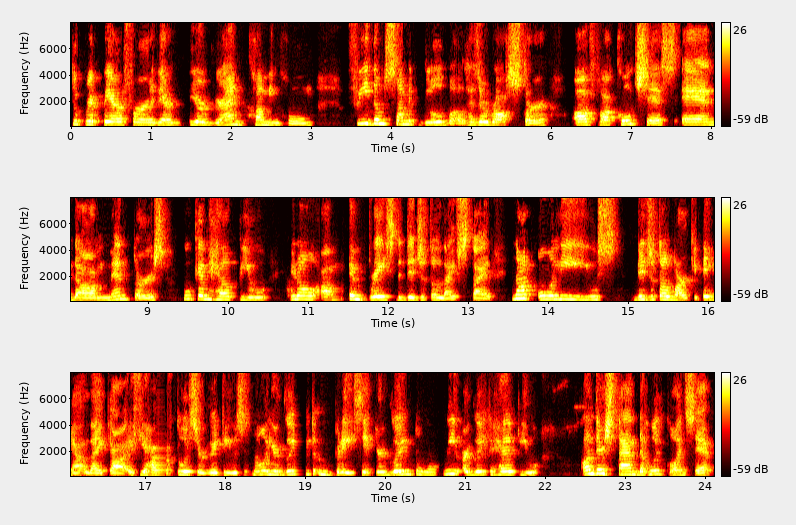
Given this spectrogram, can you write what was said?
to prepare for their your grand coming home, Freedom Summit Global has a roster of uh, coaches and um, mentors who can help you, you know, um, embrace the digital lifestyle. Not only use digital marketing, uh, like uh, if you have tools, you're going to use it. No, you're going to embrace it. You're going to, we are going to help you understand the whole concept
